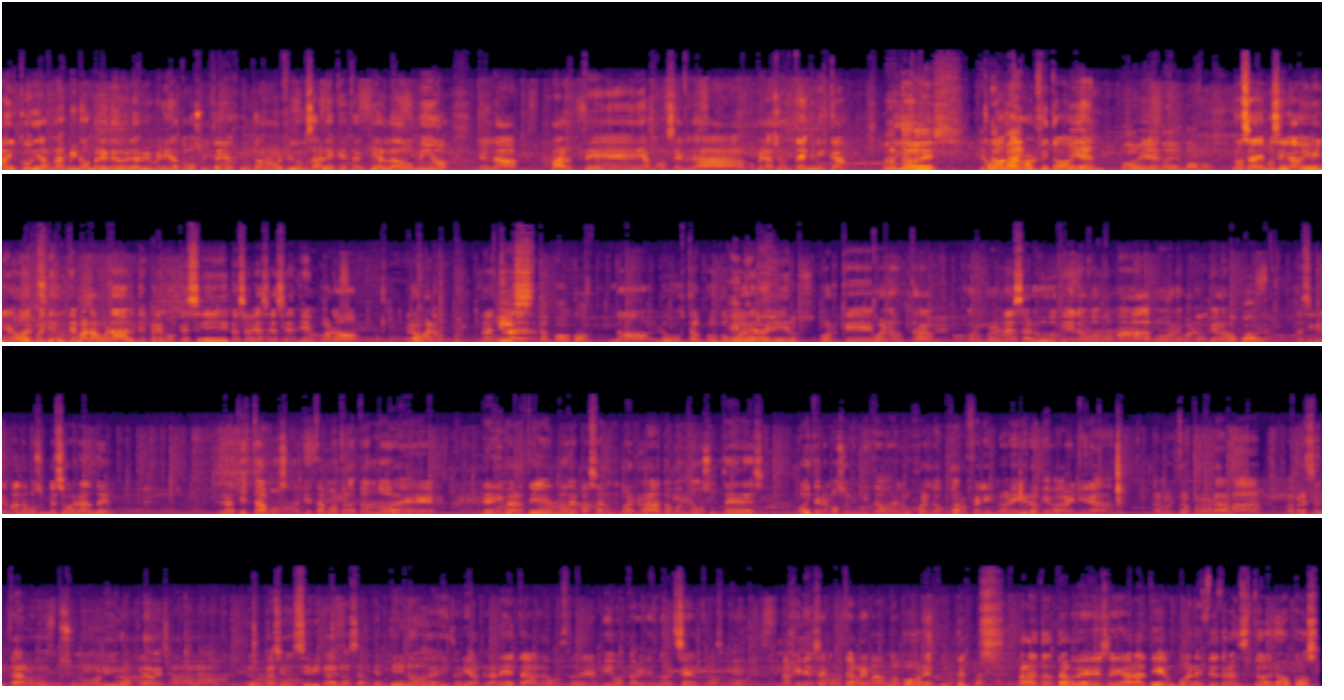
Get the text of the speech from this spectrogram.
Maico Dierna es mi nombre, le doy la bienvenida a todos ustedes junto a Rolfi González que está aquí al lado mío en la parte, digamos, en la operación técnica. Buenas tardes. ¿Qué ¿Cómo anda? Rolfi? ¿Todo bien? Todo bien, Bien. ahí andamos. No sabemos si Gaby viene hoy porque tiene un tema laboral, esperemos que sí, no sabía si hacía tiempo o no. Pero bueno, nuestra- Liz tampoco. no, Luz tampoco Eh, podría Luz, venir Luz. porque, bueno, está con un problema de salud, tiene la voz tomada, pobre, bueno, No, empeoró. no puedo hablar. Así que le mandamos un beso grande. Pero aquí estamos, aquí estamos tratando de, de divertirnos, de pasar un buen rato con todos ustedes. Hoy tenemos un invitado de lujo, el doctor Félix Lonegro, que va a venir a, a nuestro programa a presentar su nuevo libro Claves para la Educación Cívica de los Argentinos, de Editorial Planeta. La vamos a tener en vivo, está viniendo del centro, así que imagínense cómo está remando, pobre, para tratar de llegar a tiempo en este tránsito de locos.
